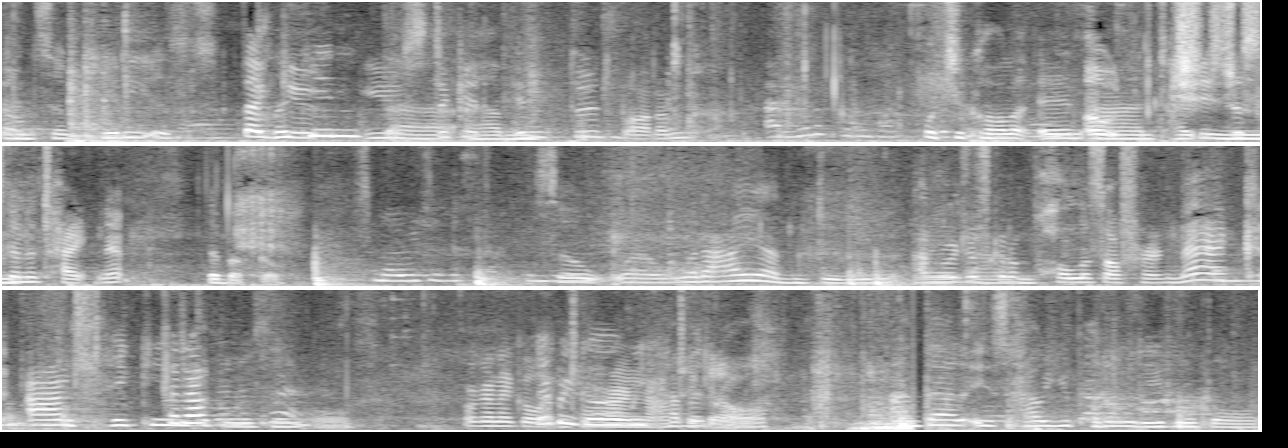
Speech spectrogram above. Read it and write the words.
And so Kitty is Thank clicking You the, stick it um, in through the bottom. I'm gonna put it on. what you call it in Oh, and she's just Mm. gonna tighten it. The buckle. Smell to the second. So, well, what I am doing, Uh, I and we're just um, gonna pull this off her neck and taking the blue off. We're gonna go There we go, her we now. have Take it it off. And that is how you put a lead rope on.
